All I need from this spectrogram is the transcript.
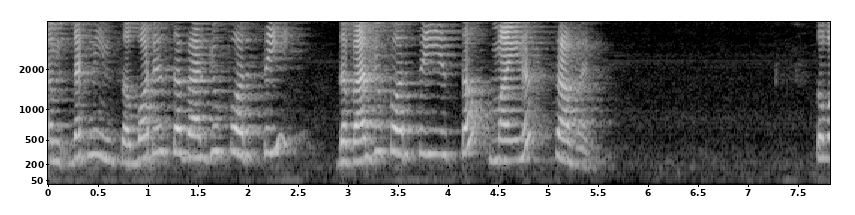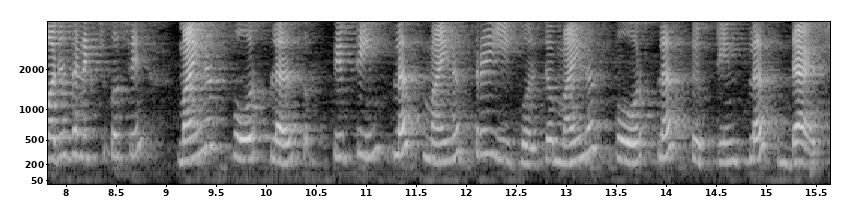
um, that means uh, what is the value for C? The value for C is the minus 7. So what is the next question? Minus 4 plus 15 plus minus 3 equal to minus 4 plus 15 plus dash.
